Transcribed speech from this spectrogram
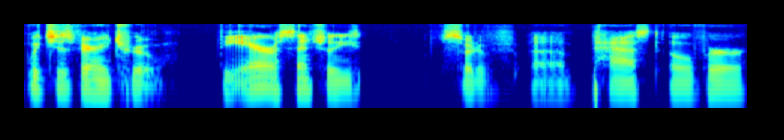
Which is very true. The air essentially sort of uh, passed over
